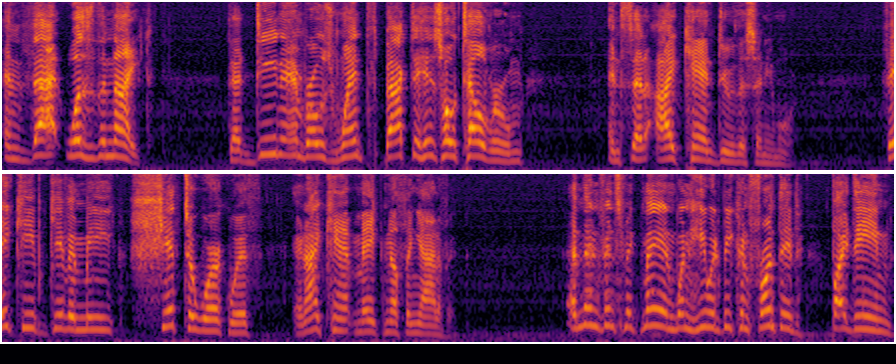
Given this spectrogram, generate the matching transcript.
And that was the night that Dean Ambrose went back to his hotel room and said, I can't do this anymore. They keep giving me shit to work with, and I can't make nothing out of it. And then Vince McMahon, when he would be confronted by Dean,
